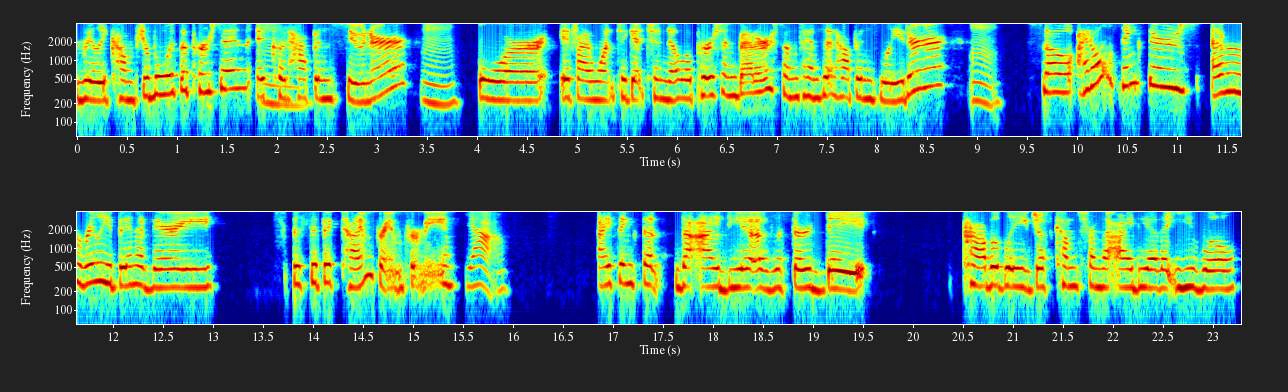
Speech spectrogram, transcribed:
really comfortable with a person, it could Mm. happen sooner. Mm. Or if I want to get to know a person better, sometimes it happens later. Mm. So I don't think there's ever really been a very specific time frame for me. Yeah. I think that the idea of the third date probably just comes from the idea that you will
